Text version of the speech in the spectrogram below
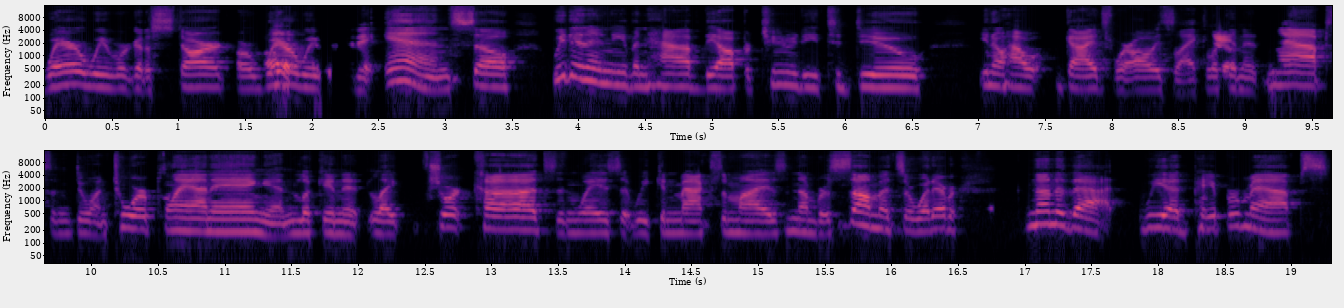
where we were going to start or where oh. we were going to end. So we didn't even have the opportunity to do, you know, how guides were always like looking yeah. at maps and doing tour planning and looking at like shortcuts and ways that we can maximize number of summits or whatever. None of that. We had paper maps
